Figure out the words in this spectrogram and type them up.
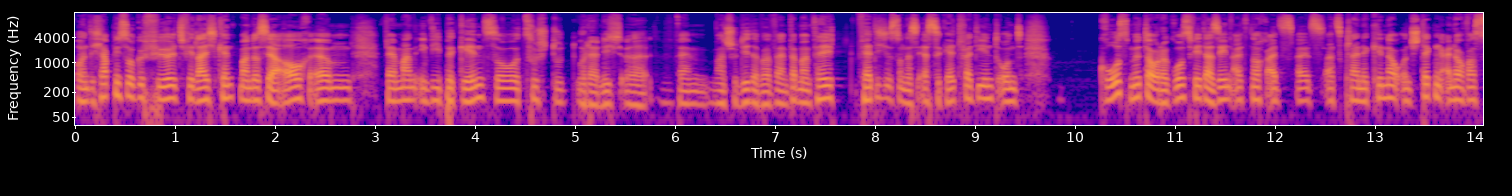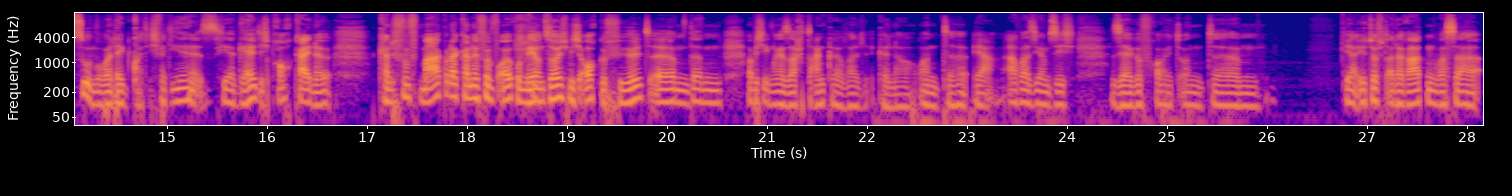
Und ich habe mich so gefühlt, vielleicht kennt man das ja auch, ähm, wenn man irgendwie beginnt so zu studieren, oder nicht, äh, wenn man studiert, aber wenn, wenn man fe- fertig ist und das erste Geld verdient und Großmütter oder Großväter sehen als noch als, als, als kleine Kinder und stecken einem noch was zu, wo man denkt, Gott, ich verdiene es hier Geld, ich brauche keine, keine fünf Mark oder keine fünf Euro mehr und so habe ich mich auch gefühlt. Ähm, dann habe ich irgendwann gesagt, danke, weil genau. Und äh, ja, aber sie haben sich sehr gefreut und ähm, ja, ihr dürft alle raten, was er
